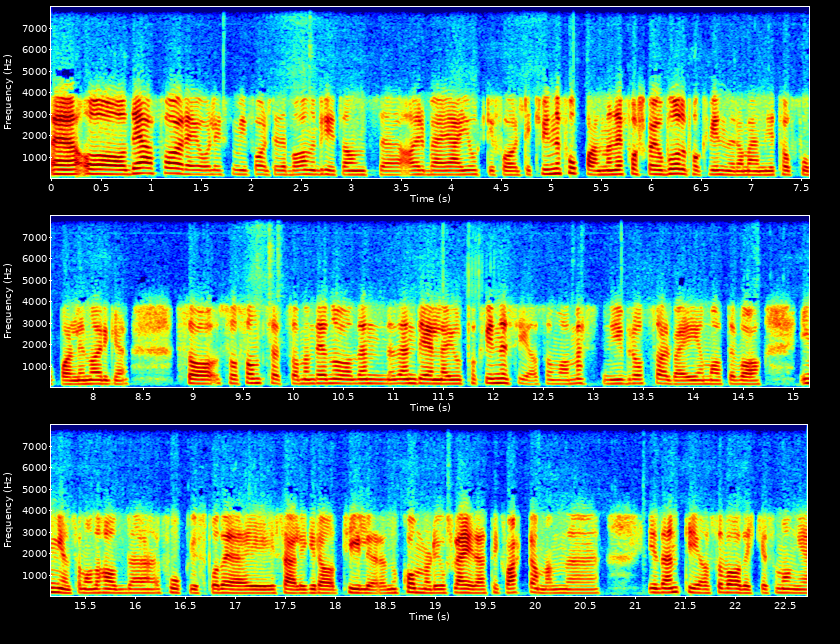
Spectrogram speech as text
Eh, og det erfarer jeg jo liksom i forhold til det banebrytende eh, arbeidet jeg har gjort i forhold til kvinnefotballen, Men jeg forsker jo både på kvinner og menn i toppfotballen i Norge. Så, så sånn sett så, Men det er nå den, den, delen jeg har gjort på kvinnesida som var mest nybrottsarbeid, i og med at det var ingen som hadde hatt eh, fokus på det i særlig grad tidligere. Nå kommer det jo flere etter hvert, da, men uh, i den tida så var det ikke så mange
